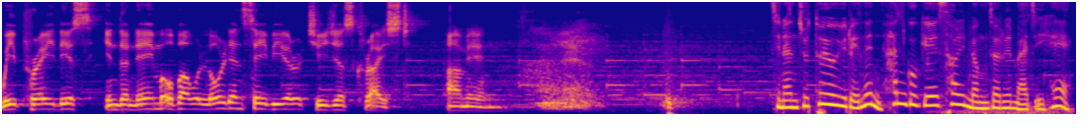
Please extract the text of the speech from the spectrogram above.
We pray this in the name of our Lord and Savior, Jesus Christ. Amen. 지난주 토요일에는 한국의 설 명절을 맞이해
